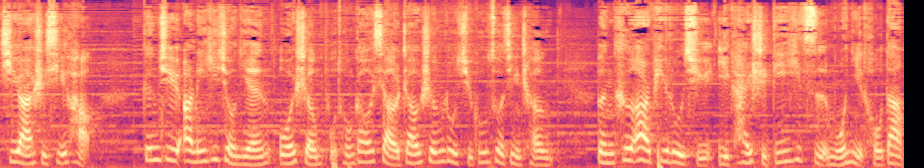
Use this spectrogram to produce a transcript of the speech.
七月二十七号，根据二零一九年我省普通高校招生录取工作进程。本科二批录取已开始第一次模拟投档，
